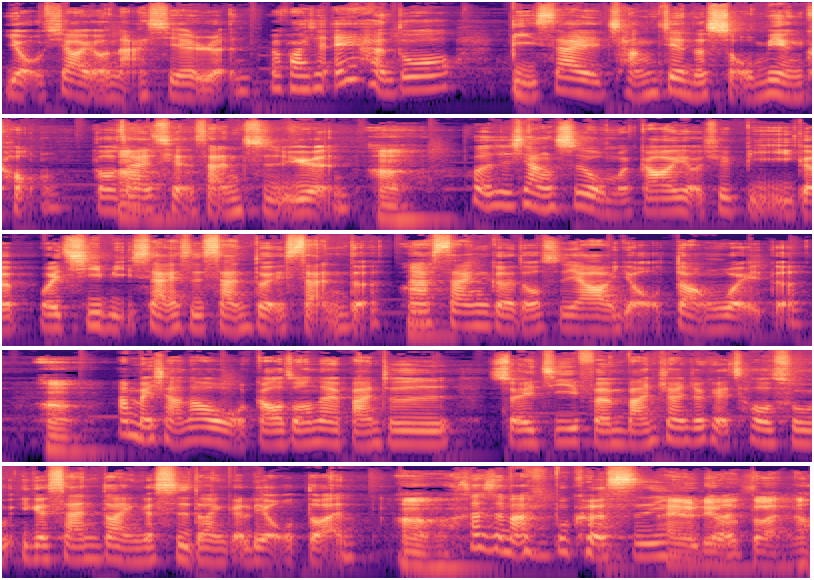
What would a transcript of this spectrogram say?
有校有哪些人，就发现，哎，很多。比赛常见的熟面孔都在前三志愿，嗯，嗯，或者是像是我们高一有去比一个围棋比赛，是三对三的，嗯，那三个都是要有段位的，嗯，那没想到我高中那班就是随机分班，居然就可以凑出一个三段、一个四段、一个六段，嗯，算是蛮不可思议的。还有六段哦，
